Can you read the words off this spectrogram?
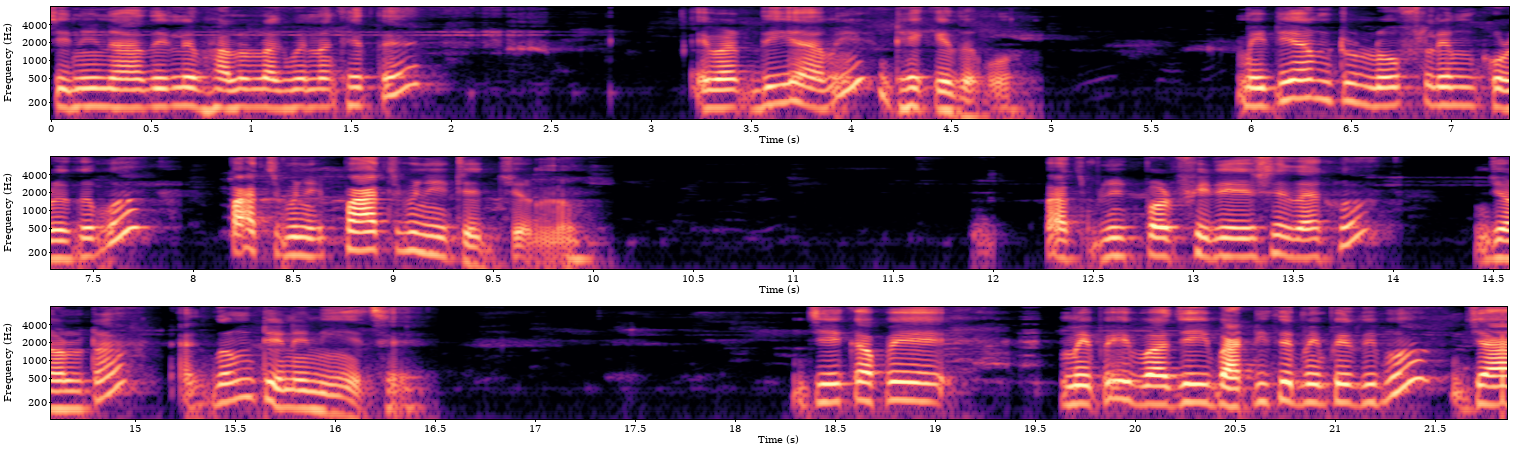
চিনি না দিলে ভালো লাগবে না খেতে। এবার দিয়ে আমি ঢেকে দেবো। মিডিয়াম টু লো ফ্লেম করে দেবো পাঁচ মিনিট, পাঁচ মিনিটের জন্য। পাঁচ মিনিট পর ফিরে এসে দেখো জলটা একদম টেনে নিয়েছে। যে কাপে মেপে বা যেই বাটিতে মেপে দিব, যা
